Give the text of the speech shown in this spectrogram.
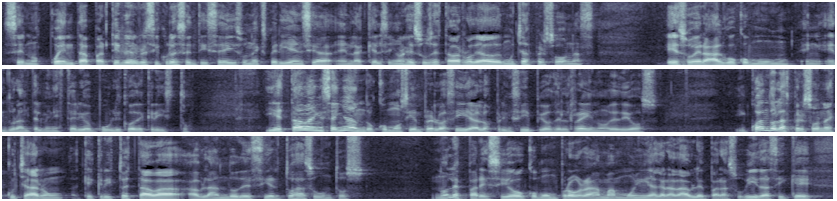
se nos cuenta a partir del versículo 66 una experiencia en la que el Señor Jesús estaba rodeado de muchas personas. Eso era algo común durante el ministerio público de Cristo. Y estaba enseñando, como siempre lo hacía, los principios del reino de Dios. Y cuando las personas escucharon que Cristo estaba hablando de ciertos asuntos, no les pareció como un programa muy agradable para su vida. Así que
